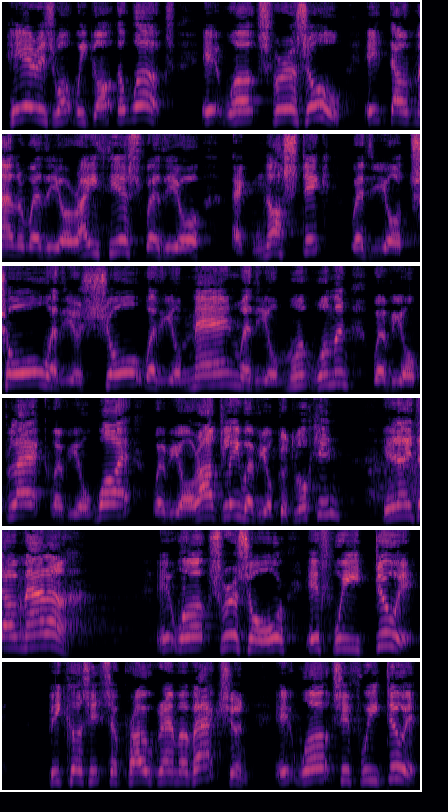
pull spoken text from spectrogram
Here is what we got that works. It works for us all. It don't matter whether you're atheist, whether you're agnostic, whether you're tall, whether you're short, whether you're man, whether you're woman, whether you're black, whether you're white, whether you're ugly, whether you're good looking. You know, it don't matter. It works for us all if we do it because it's a program of action. It works if we do it.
